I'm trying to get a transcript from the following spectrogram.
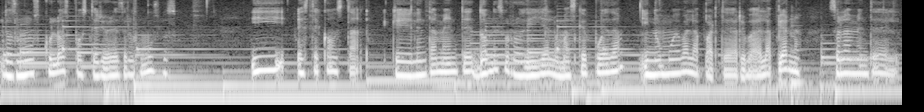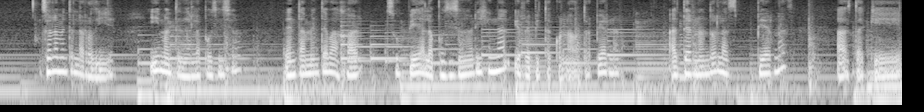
los músculos posteriores de los muslos. Y este consta que lentamente doble su rodilla lo más que pueda y no mueva la parte de arriba de la pierna, solamente, solamente la rodilla y mantener la posición. Lentamente bajar su pie a la posición original y repita con la otra pierna, alternando las piernas hasta que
